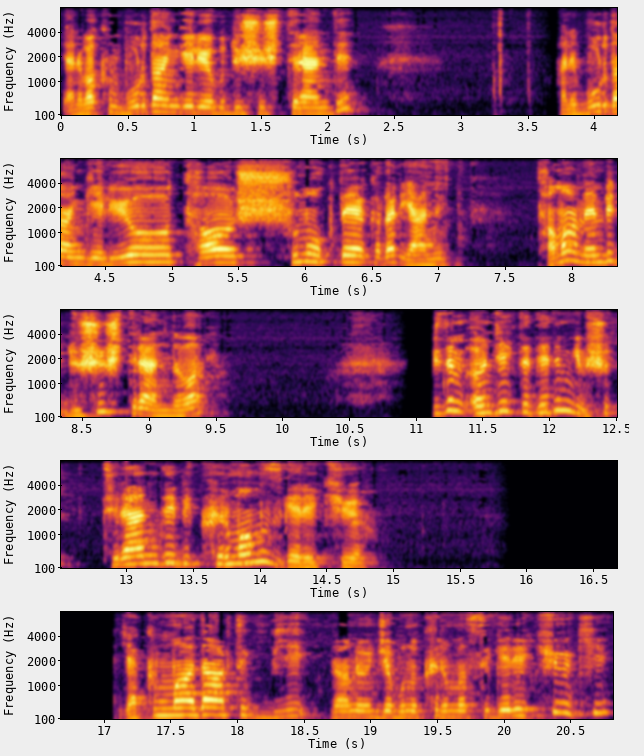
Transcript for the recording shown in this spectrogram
Yani bakın buradan geliyor bu düşüş trendi. Hani buradan geliyor ta şu noktaya kadar yani tamamen bir düşüş trendi var. Bizim öncelikle dediğim gibi şu trendi bir kırmamız gerekiyor. Yakın vade artık bir an önce bunu kırması gerekiyor ki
